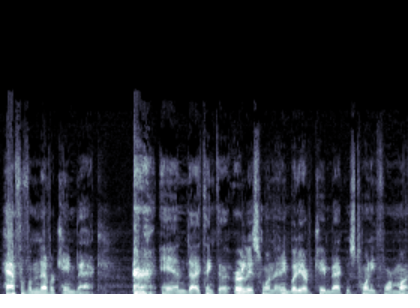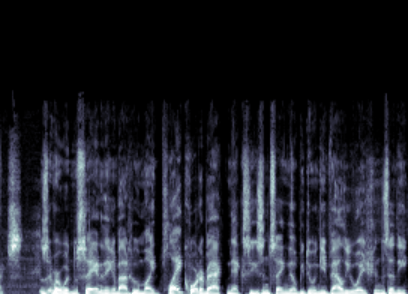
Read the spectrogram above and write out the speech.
Half of them never came back, and I think the earliest one anybody ever came back was 24 months. Zimmer wouldn't say anything about who might play quarterback next season, saying they'll be doing evaluations in the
